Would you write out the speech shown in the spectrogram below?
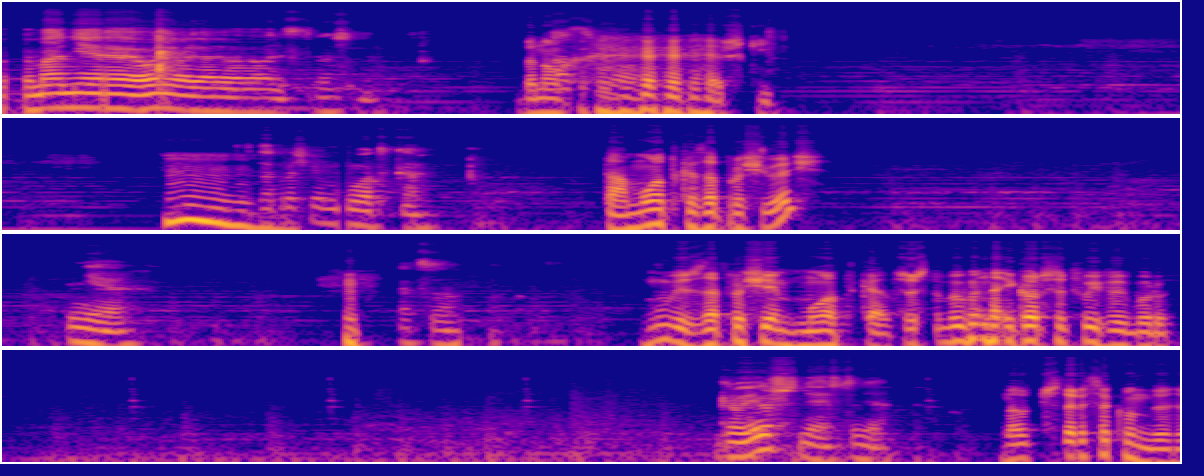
Normalnie, oj, oj, oj, oj, strasznie. będą Hasło. Hmm. Zaprosimy młotka. Ta młotkę zaprosiłeś? Nie. A co? Mówisz, zaprosiłem młotka, przecież to byłby najgorszy twój wybór. Gramy już? Nie, jeszcze nie. No, 4 sekundy.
